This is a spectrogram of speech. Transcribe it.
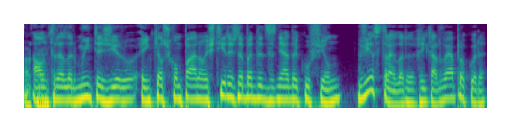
Ok. Há um trailer muito giro em que eles comparam as tiras da banda desenhada com o filme. Vê esse trailer, Ricardo, vai à procura.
